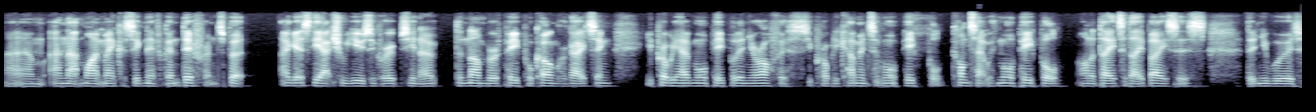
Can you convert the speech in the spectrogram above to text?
um, and that might make a significant difference. But I guess the actual user groups, you know, the number of people congregating, you probably have more people in your office. You probably come into more people, contact with more people on a day to day basis than you would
